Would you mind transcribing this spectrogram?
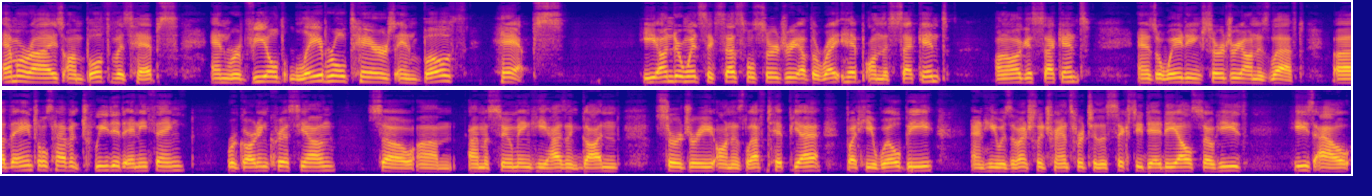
MRIs on both of his hips and revealed labral tears in both hips. He underwent successful surgery of the right hip on the 2nd, on August 2nd, and is awaiting surgery on his left. Uh, the Angels haven't tweeted anything regarding Chris Young, so um, I'm assuming he hasn't gotten surgery on his left hip yet, but he will be, and he was eventually transferred to the 60 day DL, so he's he's out,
